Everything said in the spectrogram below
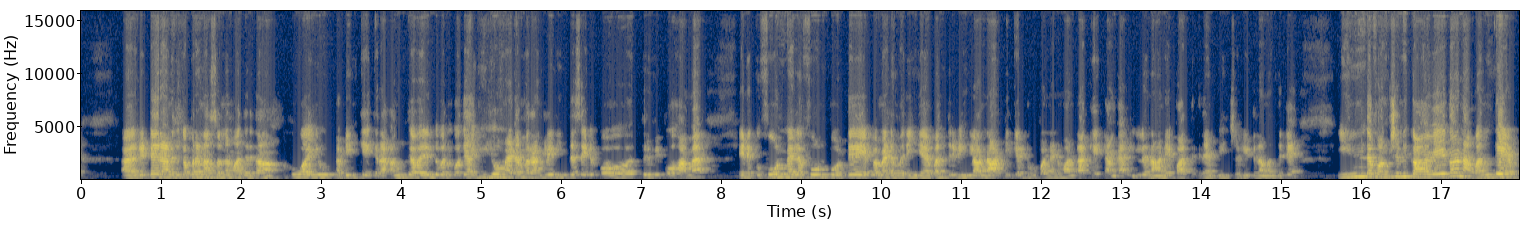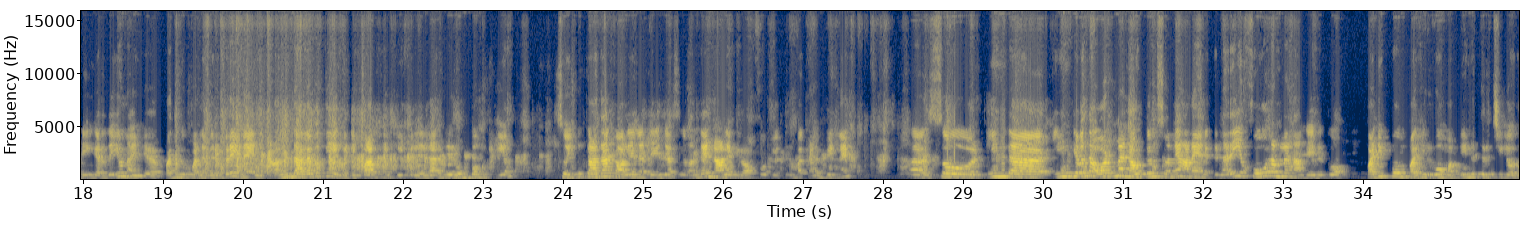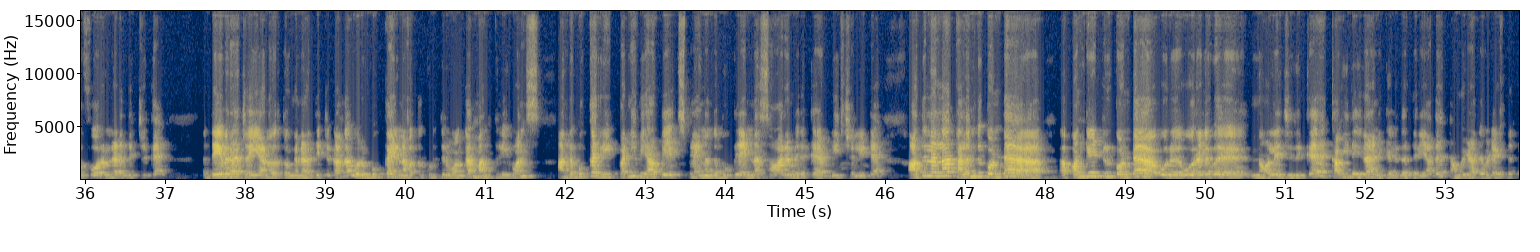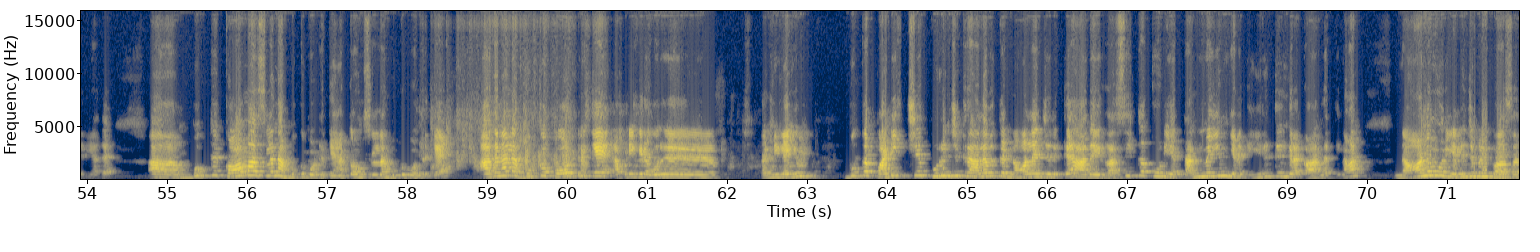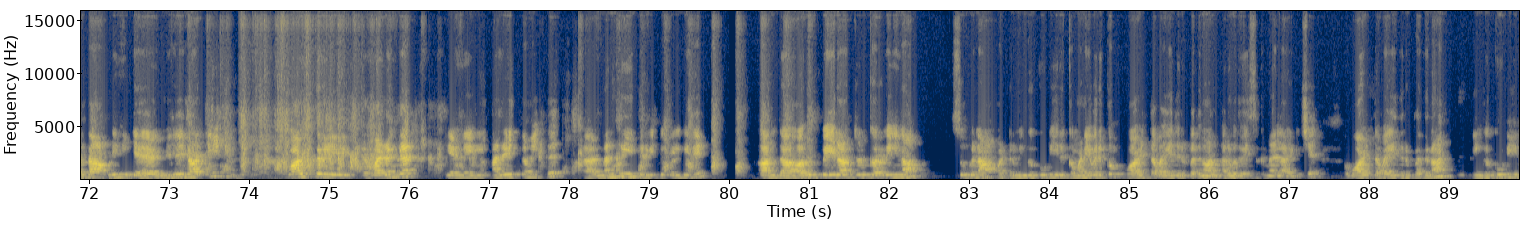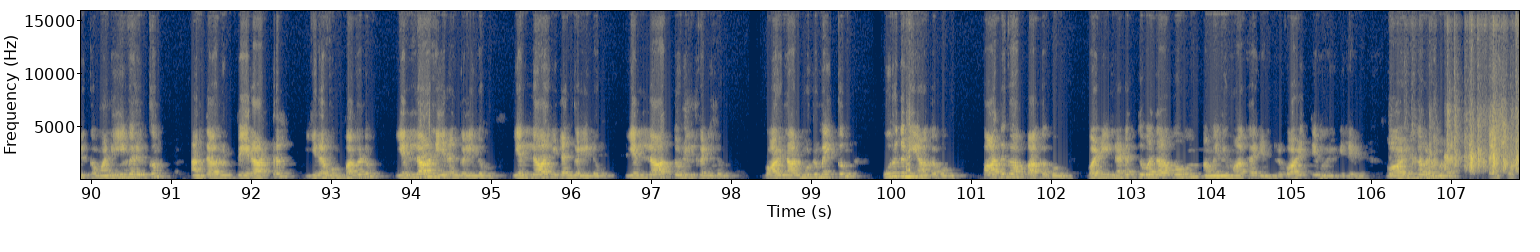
ரிட்டையர் ஆனதுக்கு அப்புறம் நான் சொன்ன மாதிரி தான் ஹூ ஆர் யூ அப்படின்னு கேக்குறேன் அங்க வந்து வரும்போதே ஐயோ மேடம் வராங்களே இந்த சைடு போ திரும்பி போகாம எனக்கு ஃபோன் மேல ஃபோன் போட்டு எப்ப மேடம் வரீங்க வந்துருவீங்களா நான் டிக்கெட் புக் பண்ணணுமான்னு தான் கேட்டாங்க. இல்ல நானே பாத்துக்கிறேன் அப்படின்னு சொல்லிட்டு நான் வந்துட்டேன். இந்த ஃபங்க்ஷனுக்காகவே தான் நான் வந்தேன் அப்படிங்கிறதையும் நான் இங்க பதிவு பண்ண விரும்புறேன். ஏன்னா எனக்கு அந்த அளவுக்கு எங்க டிபார்ட்மெண்ட் பீப்புள் எல்லாருமே ரொம்ப முக்கியம். ஸோ இதுக்காக தான் காலையில தேஜாஸ்ல வந்தேன். நாளைக்கு ராக்போர்ட்ல திரும்ப கிளம்பிடுறேன். ஸோ இந்த இங்க வந்து ஆட்மேன் அவுட்னு சொன்னேன். ஆனா எனக்கு நிறைய ஃபோரம்ல நாங்க இருக்கோம். படிப்போம் பகிர்வோம் அப்படின்னு திருச்சியில ஒரு ஃபோரம் நடந்துட்டு இருக்கு தேவராஜ் ஐயான்னு ஒருத்தவங்க நடத்திட்டு இருக்காங்க ஒரு புக்கை நமக்கு கொடுத்துருவாங்க மந்த்லி ஒன்ஸ் அந்த புக்கை ரீட் பண்ணி வி ஹாவ் டு எக்ஸ்பிளைன் அந்த புக்ல என்ன சாரம் இருக்கு அப்படின்னு சொல்லிட்டு அதுலலாம் கலந்து கொண்ட பங்கேற்று கொண்ட ஒரு ஓரளவு நாலேஜ் இருக்கு. கவிதை தான் எனக்கு எழுத தெரியாது. தமிழ் அதை விட எழுத தெரியாது. புக்கு காமர்ஸ்ல நான் புக்கு போட்டிருக்கேன். அக்கௌண்ட்ஸ்ல தான் புக்கு போட்டிருக்கேன். அதனால புக்கு போட்டிருக்கேன் அப்படிங்கிற ஒரு நிலையும் புக்கை படிச்சு புரிஞ்சுக்கிற அளவுக்கு நாலேஜ் இருக்கு. அதை ரசிக்கக்கூடிய தன்மையும் எனக்கு இருக்குங்கிற காரணத்தினால் நானும் ஒரு எலிஜிபிள் பர்சன் தான் அப்படின்னு நீங்க நிலைநாட்டி வாழ்த்துறை வழங்க என்னை அழைத்தமைத்து அஹ், நன்றியை தெரிவித்துக் கொள்கிறேன். அந்த அருள் பேராற்றல் கருணையினால் சுகுணா மற்றும் இங்கு கூடியிருக்கும் அனைவருக்கும் வாழ்த்த வயது இருப்பதனால் அறுபது வயசுக்கு மேல ஆயிடுச்சு. வாழ்த்த வயது இருப்பதனால் இங்கு கூடியிருக்கும் அனைவருக்கும் அந்த அருட்பேராற்றல் இரவும் பகலும் எல்லா நேரங்களிலும் எல்லா இடங்களிலும் எல்லா தொழில்களிலும் வாழ்நாள் முழுமைக்கும் உறுதுணையாகவும் பாதுகாப்பாகவும் வழி நடத்துவதாகவும் அமையுமாக என்று வாழ்த்தி மகிழ்கிறேன். வாழ்க வளமுடன். தேங்க்யூ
